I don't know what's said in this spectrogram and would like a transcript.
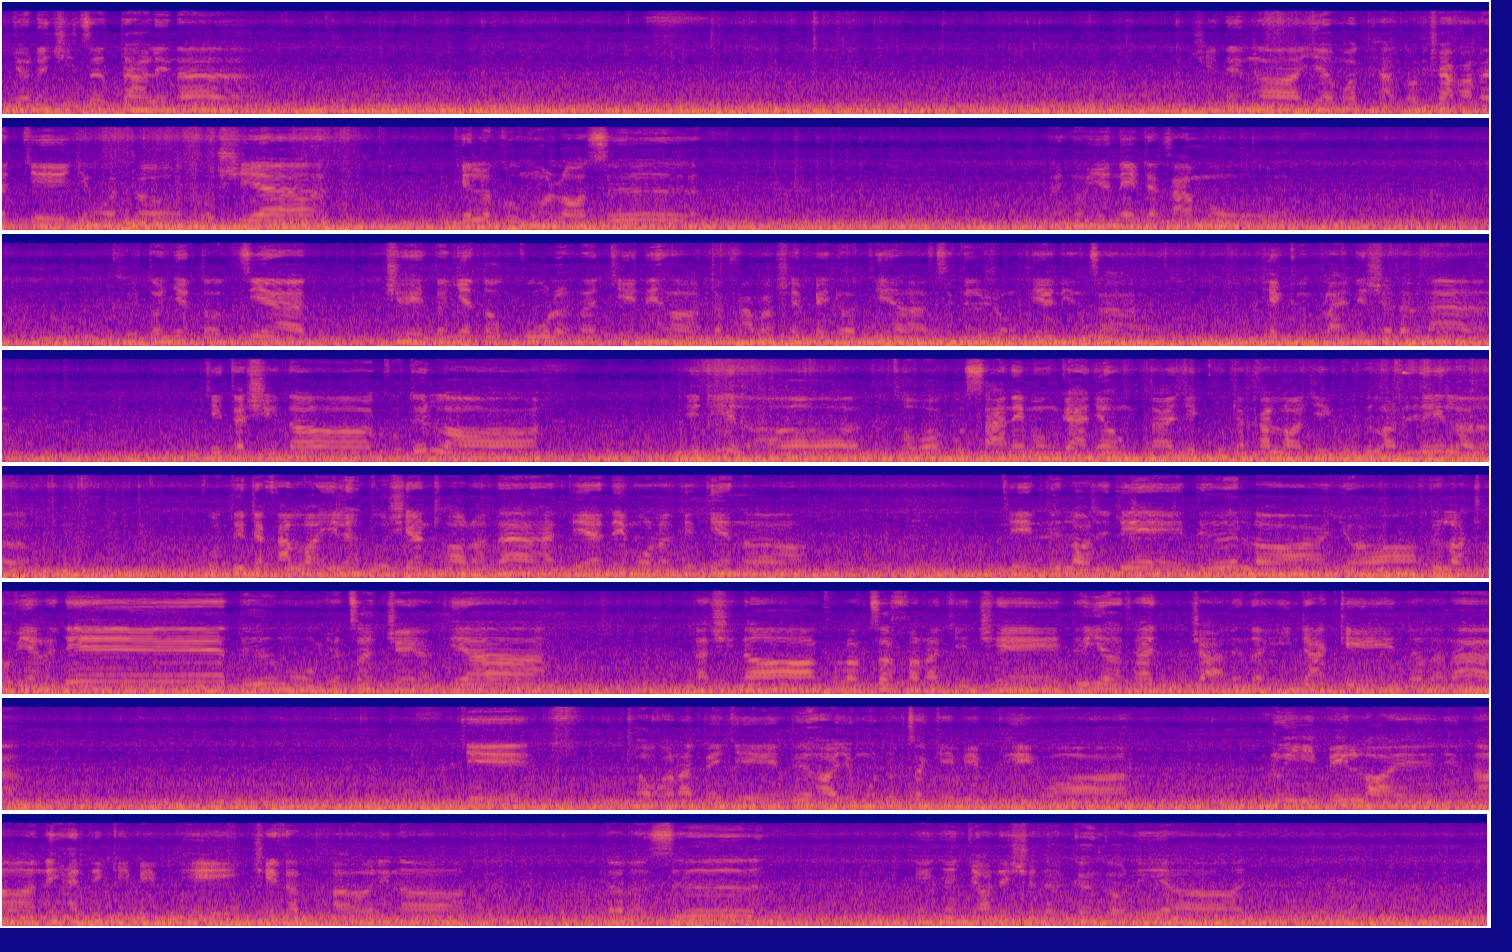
cho nên chỉ rất ta lên á nên là giờ mất thả tổ chắc ở đây chị nhưng mà cho tổ xe cái là cũng một lò sư phải nói như này là cá mùคือตัวเนี้ยตัวเจี๊ยเจตัวเนี้ยตัวกู้แล้วนะเจนี่ฮะจะเข้ามาใช้เป็นตัวเนี้ยสิ่งที่โรงเรียนเนี่ยจะเที่ยงกับหลายในเชิงนะจิตแต่ชิโน่กูตื้อรอนี่ที่รอถว่า chế tôi nhớ tôi cũ rồi nó chế này họ cho các bạn sẽ biết được thì sẽ nên dùng tiền điện giả thiết cứ lại nên sau đó ha. Thì ta chỉ nó cũng tức là đi đi là thổ vào của xa nên mong cái nhá ông ta. Chỉ cũng cho các lò gì cũng tức là đi đi là cũng tức cho các lò ý là tụ xuyên thọ là na hạt tiền nên một là tiền tiền nó chế tức là đi đi tức là do tức là thầu viện đi. Tức một do chơi chơi thì ta chỉ nó cũng là do khó nó chế chế tức giờ thay trả nên là ít đã kê, đó là na chế thâu con nó bây giờ tứ họ dùng một chút cái việc phê và nuôi bé lòi nó nên hay cái việc phê chơi tập thở nên nó, đó là sư cái nhân cho nên sự được cân cầu đi ờ,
